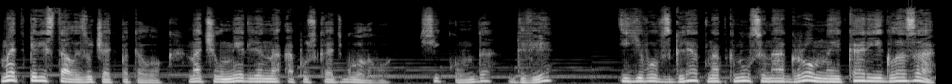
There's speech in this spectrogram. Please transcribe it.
Мэт перестал изучать потолок, начал медленно опускать голову. Секунда, две, и его взгляд наткнулся на огромные карие глаза,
